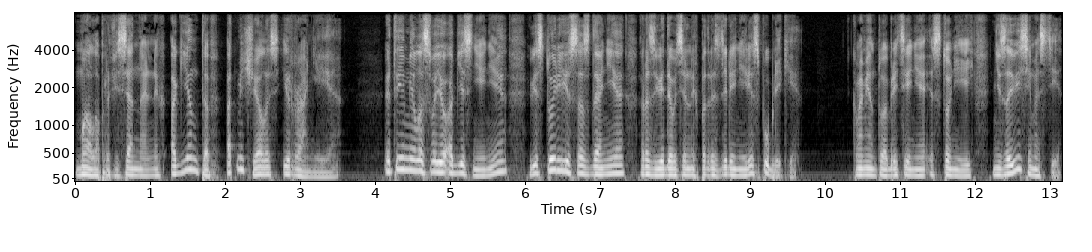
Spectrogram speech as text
малопрофессиональных агентов отмечалось и ранее. Это имело свое объяснение в истории создания разведывательных подразделений республики. К моменту обретения Эстонией независимости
